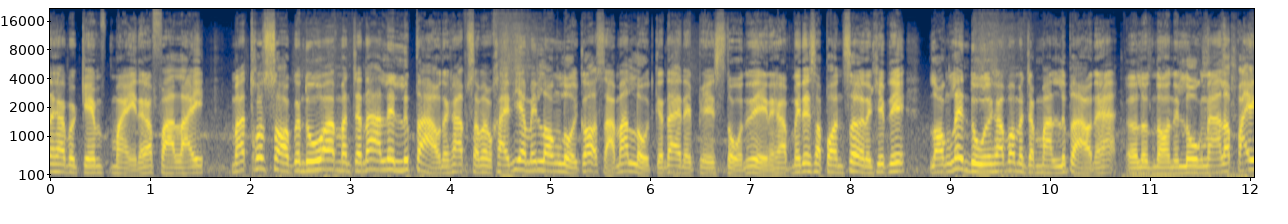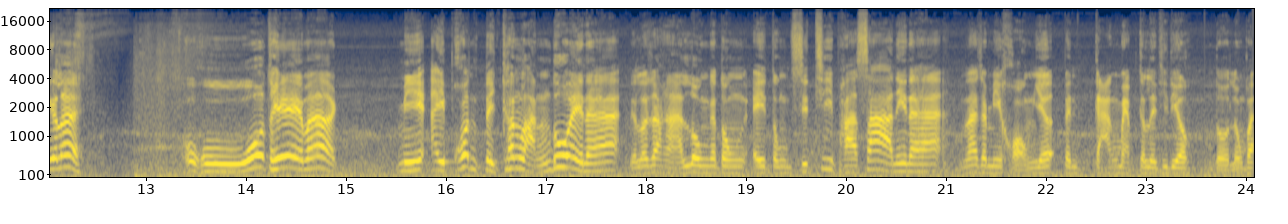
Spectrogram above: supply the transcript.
นะครับกับเกมใหม่นะครับฟาไลท์มาทดสอบกันดูว่ามันจะน่าเล่นหรือเปล่านะครับสำหรับใครที่ยังไม่ลองโหลดก็สามารถโหลดกันได้ใน Play Store นั่นเองนะครับ ไม่ได้สปอนเซอร์ในคลิปนี้ลองเล่นดูนะครับว่ามันจะมันหรือเปล่านะฮะเออเรานอนในโรงนานแล้วไปกันเลย โอ้โห เท่มาก มีไอพ่นติดข้างหลังด้วยนะฮะ เดี๋ยวเราจะหาลงกันตรงไอตรงซิตี้พาซ่านี่นะฮะ น่าจะมีของเยอะเป็นกลางแมปกันเลยทีเดียว โดดลงไป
